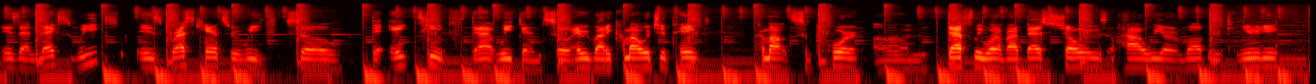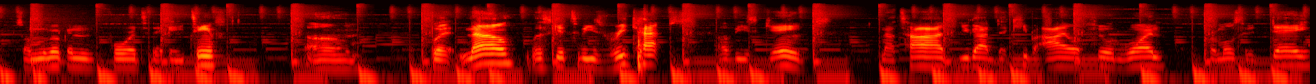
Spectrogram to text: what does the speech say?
is that next week is breast cancer week. So the 18th that weekend. So everybody come out with your pink, come out support. Um, definitely one of our best showings of how we are involved in the community. So I'm looking forward to the 18th. Um, but now let's get to these recaps of these games. Now, Todd, you got to keep an eye on field one for most of the day.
